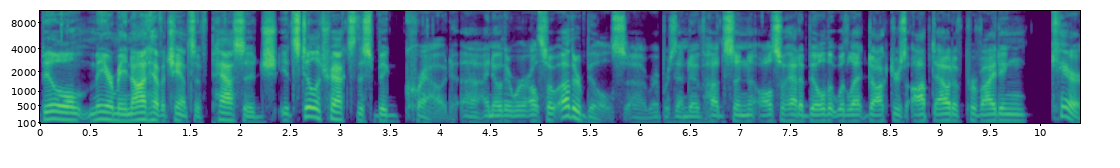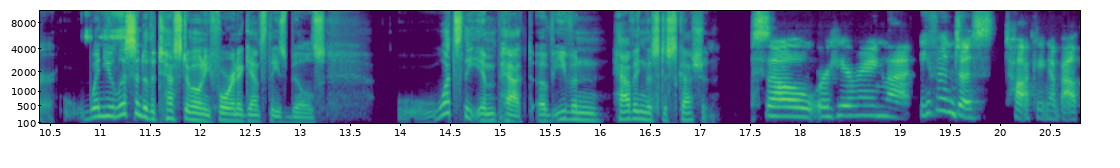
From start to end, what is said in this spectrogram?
bill may or may not have a chance of passage, it still attracts this big crowd. Uh, I know there were also other bills. Uh, Representative Hudson also had a bill that would let doctors opt out of providing care. When you listen to the testimony for and against these bills, what's the impact of even having this discussion? So, we're hearing that even just talking about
